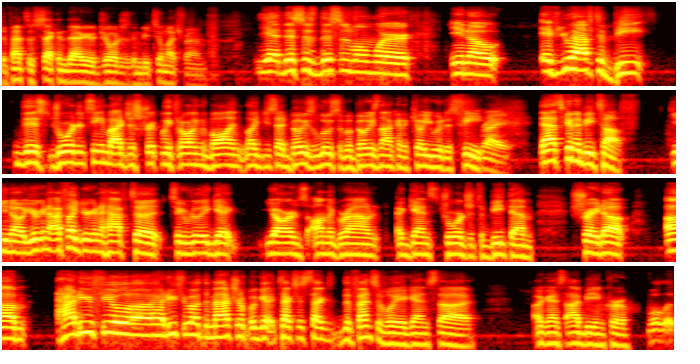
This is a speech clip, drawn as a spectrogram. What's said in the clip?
defensive secondary of Georgia is going to be too much for him. Yeah, this is this is one where you know if you have to beat this Georgia team by just strictly throwing the ball, and like you said, Billy's elusive, but Billy's not going to kill you with his feet. Right. That's going to be tough. You know, you're gonna. I feel like you're gonna have to to really get yards on the ground against Georgia to beat them straight up. Um, how do you feel? Uh, how do you feel about the matchup against Texas Tech defensively against uh, against IB and crew? Well,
